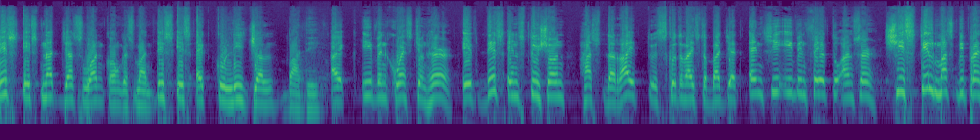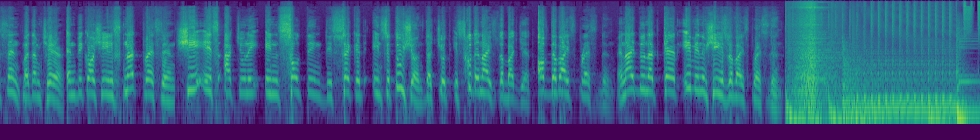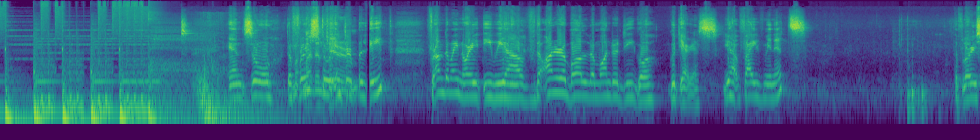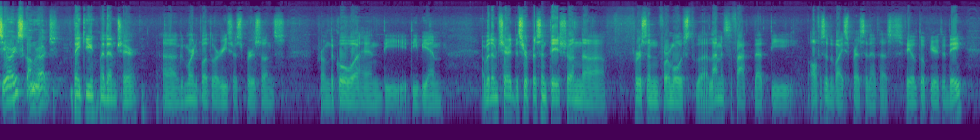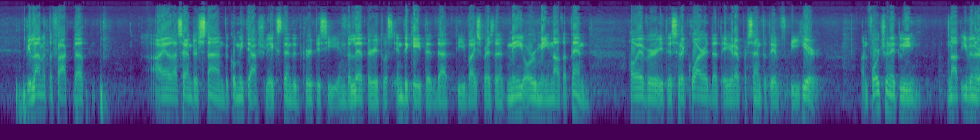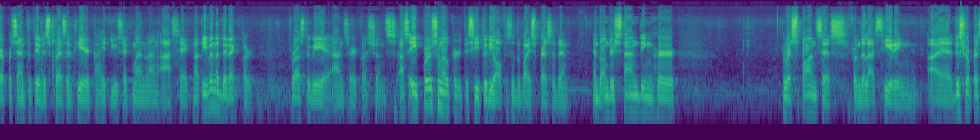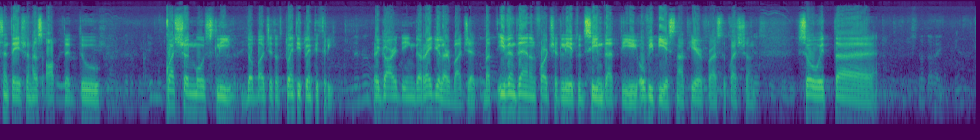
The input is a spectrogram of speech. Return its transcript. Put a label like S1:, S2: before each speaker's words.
S1: this is not just one congressman. This is a collegial body. I even question her if this institution has the right to scrutinize the budget and she even failed to answer. She still must be present, Madam Chair. And because she is not present, she is actually insulting the second institution that should scrutinize the budget of the Vice President. And I do not care even if she is the Vice President.
S2: And so the first
S3: Madam
S2: to
S3: Chair.
S2: interpolate from the minority, we have the Honorable Ramon Rodrigo Gutierrez. You have five minutes. The floor is yours, Kong Raj.
S4: Thank you, Madam Chair. Uh, good morning po to our resource persons from the COA and the DBM. Uh, Madam Chair, this representation, uh, first and foremost, uh, laments the fact that the Office of the Vice President has failed to appear today. We lament the fact that, I, as I understand, the committee actually extended courtesy. In the letter, it was indicated that the Vice President may or may not attend. However, it is required that a representative be here. Unfortunately, not even a representative is present here, kahit USEC man lang, ASEC, not even a director, for us to be answer questions. As a personal courtesy to the Office of the Vice President and understanding her responses from the last hearing, I, this representation has opted to question mostly the budget of 2023 regarding the regular budget. But even then, unfortunately, it would seem that the OVP is not here for us to question. So it, uh,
